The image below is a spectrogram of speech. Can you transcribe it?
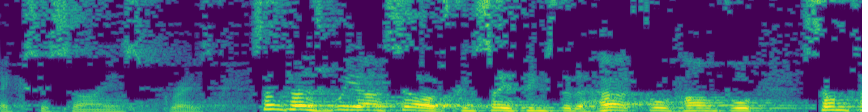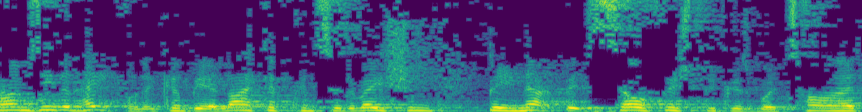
exercise grace? Sometimes we ourselves can say things that are hurtful, harmful, sometimes even hateful. It can be a lack of consideration, being that bit selfish because we're tired,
